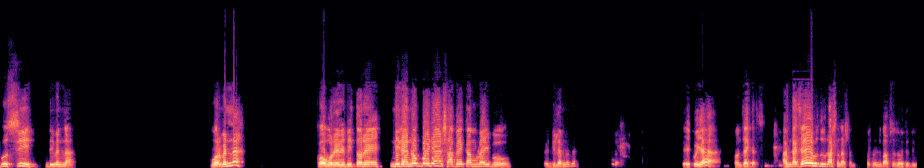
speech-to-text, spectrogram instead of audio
বুঝছি, দিবেন না। মরবেন না? কবরের ভিতরে নিরানব্বইটা সাবে কামড়াইব দিলাম না কইয়া এখন যাইতাছি। আমি ডাকছি, "এই হুজুর, আসেন আসেন। ভাবছে হয়তো দিব।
